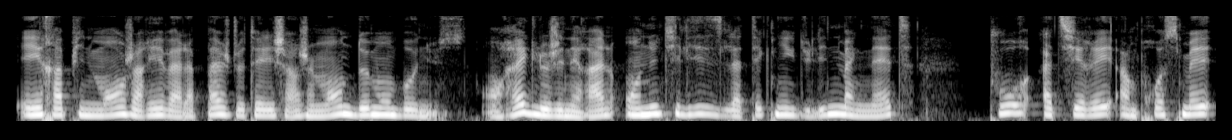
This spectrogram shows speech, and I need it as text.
et rapidement j'arrive à la page de téléchargement de mon bonus. En règle générale, on utilise la technique du lead magnet pour attirer un prospect,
